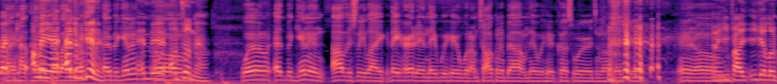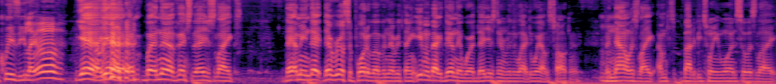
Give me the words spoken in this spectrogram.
Right. Like, how- I mean, at, at the beginning, At the beginning, and then Um, until now. Well, at the beginning, obviously, like they heard it and they would hear what I'm talking about, and they would hear cuss words and all that shit. And um, And then you probably you get a little queasy. Like, uh, yeah, yeah. and, but and then eventually they just like, they, I mean, they they're real supportive of it and everything. Even back then they were. They just didn't really like the way I was talking. But Mhm. now it's like I'm about to be 21, so it's like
